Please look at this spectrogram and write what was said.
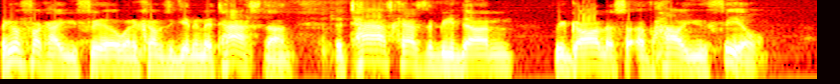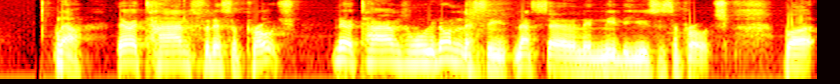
I give a fuck how you feel when it comes to getting the task done. The task has to be done regardless of how you feel. Now, there are times for this approach there are times when we don't necessarily need to use this approach. But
